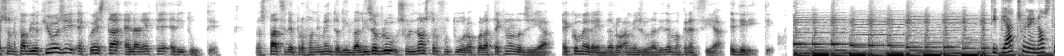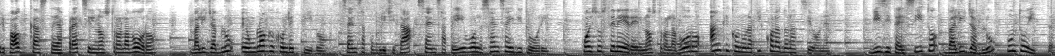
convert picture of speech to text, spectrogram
sono Fabio Chiusi e questa è la rete è di tutti, lo spazio di approfondimento di Valigia Blu sul nostro futuro con la tecnologia e come renderlo a misura di democrazia e diritti. Ti piacciono i nostri podcast e apprezzi il nostro lavoro? Valigia Blu è un blog collettivo, senza pubblicità, senza paywall, senza editori. Puoi sostenere il nostro lavoro anche con una piccola donazione. Visita il sito valigiablu.it.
